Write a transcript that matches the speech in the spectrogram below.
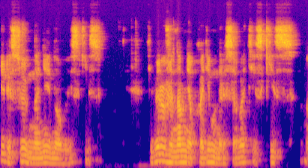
и рисуем на ней новый эскиз. Теперь уже нам необходимо нарисовать эскиз э,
